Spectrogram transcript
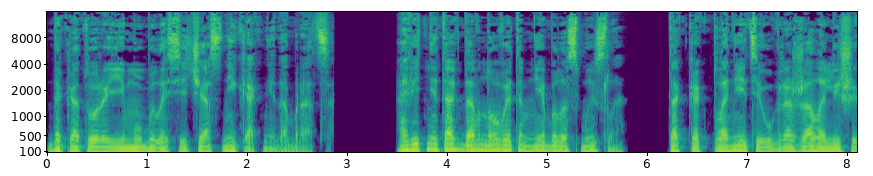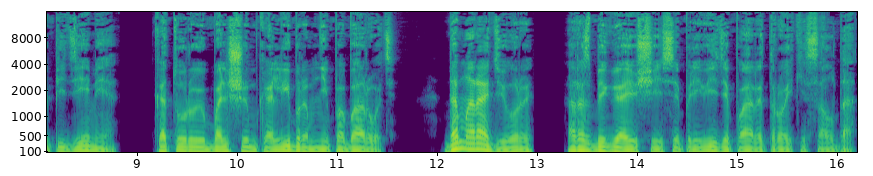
до которой ему было сейчас никак не добраться. А ведь не так давно в этом не было смысла, так как планете угрожала лишь эпидемия, которую большим калибром не побороть, да мародеры, разбегающиеся при виде пары-тройки солдат.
